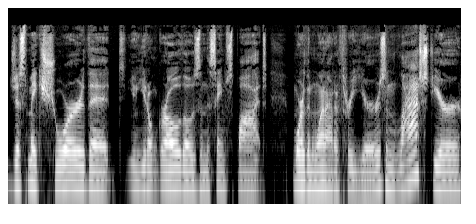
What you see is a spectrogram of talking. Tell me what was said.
just make sure that you, you don't grow those in the same spot more than one out of three years. And last year,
